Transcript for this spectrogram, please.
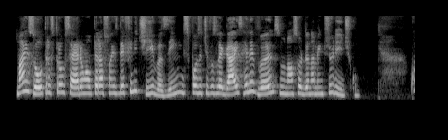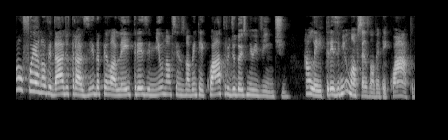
mas outras trouxeram alterações definitivas em dispositivos legais relevantes no nosso ordenamento jurídico. Qual foi a novidade trazida pela Lei 13.994 de 2020? A Lei 13.994,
